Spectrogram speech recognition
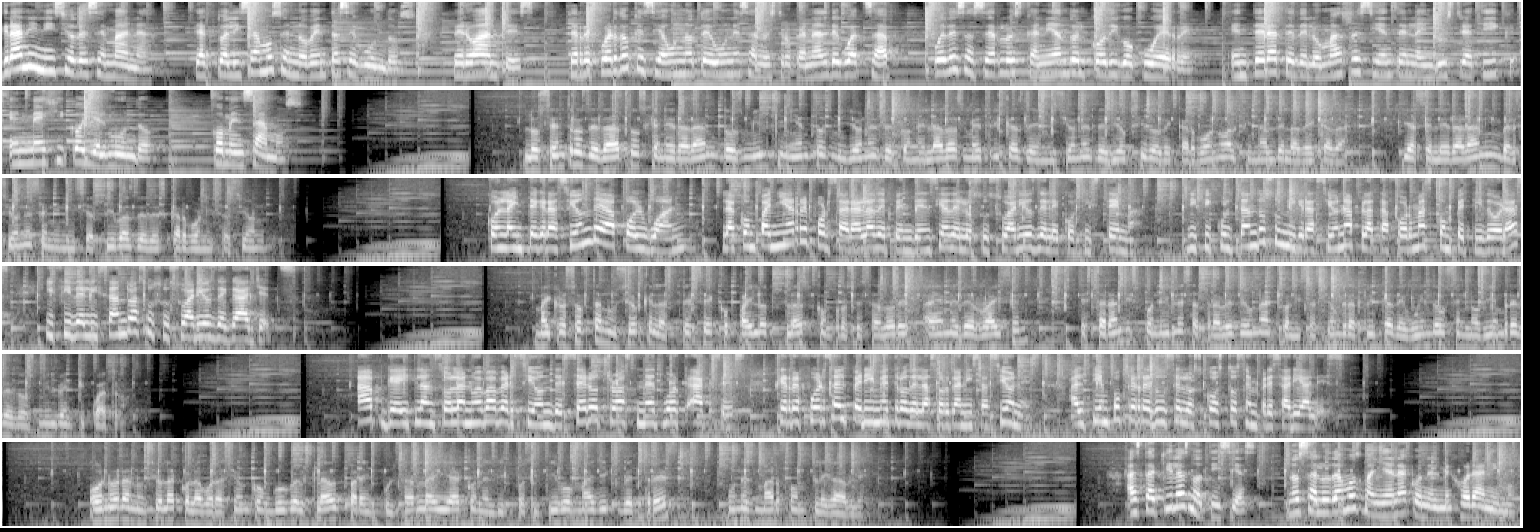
Gran inicio de semana. Te actualizamos en 90 segundos. Pero antes, te recuerdo que si aún no te unes a nuestro canal de WhatsApp, puedes hacerlo escaneando el código QR. Entérate de lo más reciente en la industria TIC en México y el mundo. Comenzamos. Los centros de datos generarán 2.500 millones de toneladas métricas de emisiones de dióxido de carbono al final de la década y acelerarán inversiones en iniciativas de descarbonización. Con la integración de Apple One, la compañía reforzará la dependencia de los usuarios del ecosistema, dificultando su migración a plataformas competidoras y fidelizando a sus usuarios de gadgets. Microsoft anunció que las PC Copilot Plus con procesadores AMD Ryzen estarán disponibles a través de una actualización gratuita de Windows en noviembre de 2024. AppGate lanzó la nueva versión de Zero Trust Network Access que refuerza el perímetro de las organizaciones, al tiempo que reduce los costos empresariales. Honor anunció la colaboración con Google Cloud para impulsar la IA con el dispositivo Magic B3, un smartphone plegable. Hasta aquí las noticias. Nos saludamos mañana con el mejor ánimo.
